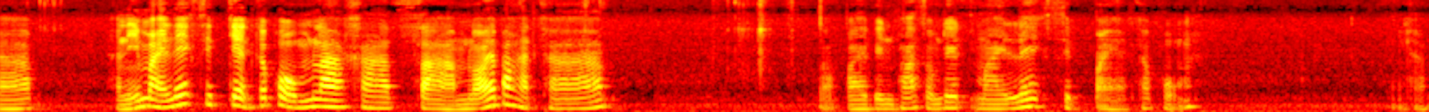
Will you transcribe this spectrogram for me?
ครับ อันนี้หมายเลขสิบเจ็ดครับผมราคาสามร้อยบาทครับ ต่อไปเป็นพระสมเด็จหมายเลขสิบแปดครับผม นี่ครับ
